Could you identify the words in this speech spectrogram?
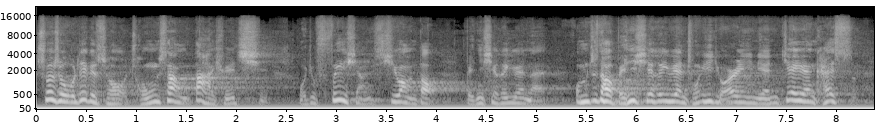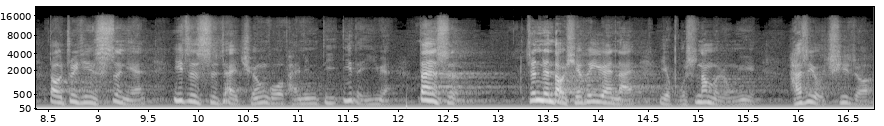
所以说我那个时候从上大学起，我就非常希望到北京协和医院来我们知道北京协和医院从1921年建院开始到最近四年，一直是在全国排名第一的医院。但是，真正到协和医院来也不是那么容易，还是有曲折。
